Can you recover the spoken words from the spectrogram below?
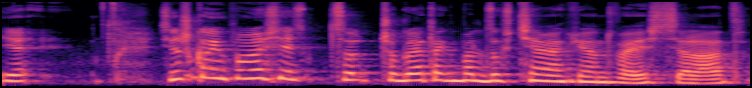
ja, ciężko mi pomyśleć, co, czego ja tak bardzo chciałam, jak miałam 20 lat,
